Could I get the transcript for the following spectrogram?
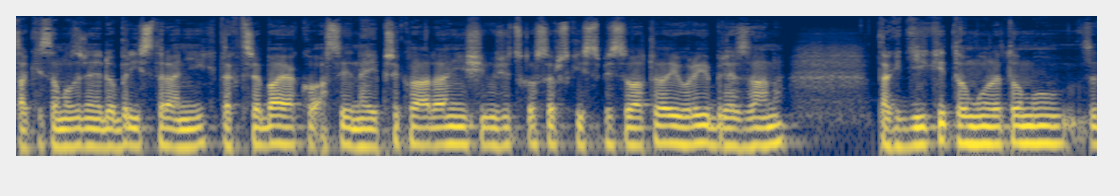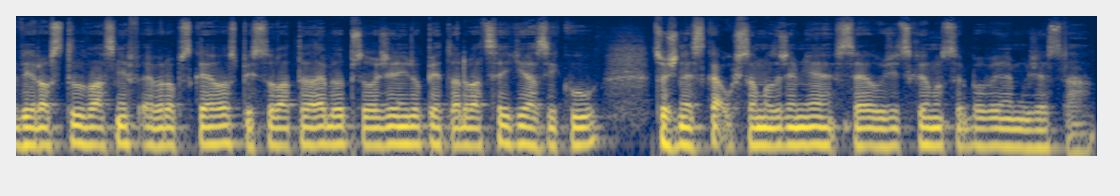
taky samozřejmě dobrý straník, tak třeba jako asi nejpřekládanější lužicko-srbský spisovatel Jurij Brezan tak díky tomu tomu vyrostl vlastně v evropského spisovatele, byl přeložený do 25 jazyků, což dneska už samozřejmě se lužickému Srbovi nemůže stát.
